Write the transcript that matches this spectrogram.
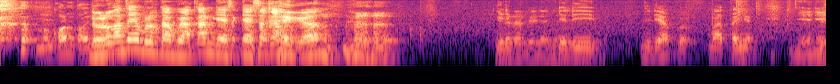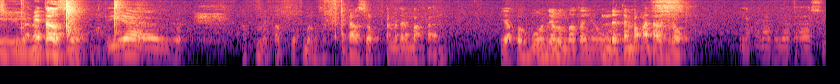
mengkontol Dulu kan saya belum tabrakan kayak kayak sekarang. Tidak ada bedanya. jadi jadi apa matanya Jadi metal slow. iya apa metapluk bangsat? Metal slow sama tembak kan. Ya apa hubungannya lu matanya? Om? Udah tembak metal slow. nah kenapa mata asli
